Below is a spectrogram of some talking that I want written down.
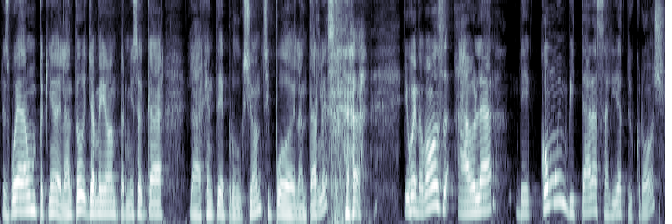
les voy a dar un pequeño adelanto. Ya me dieron permiso acá la gente de producción, si puedo adelantarles. y bueno, vamos a hablar de cómo invitar a salir a tu crush,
